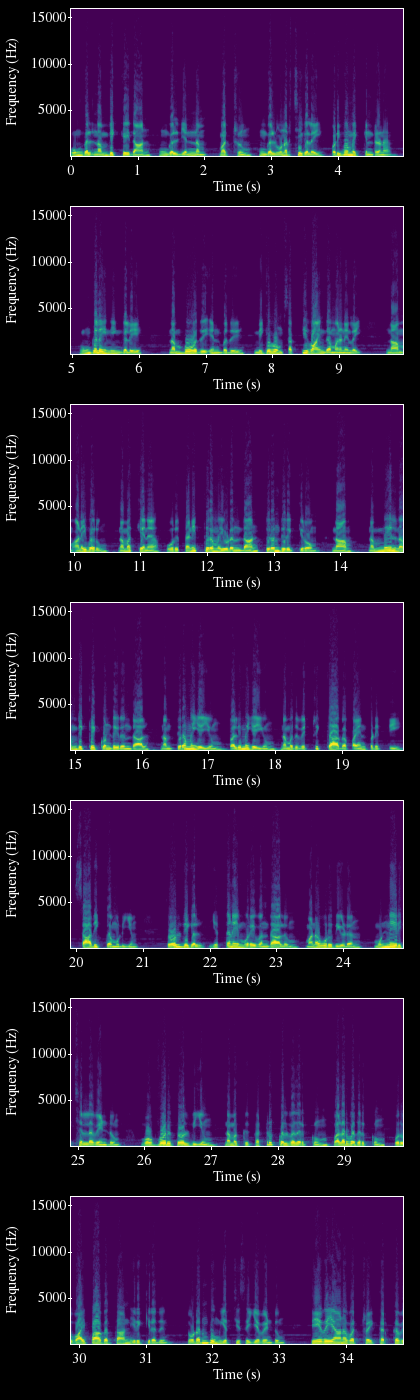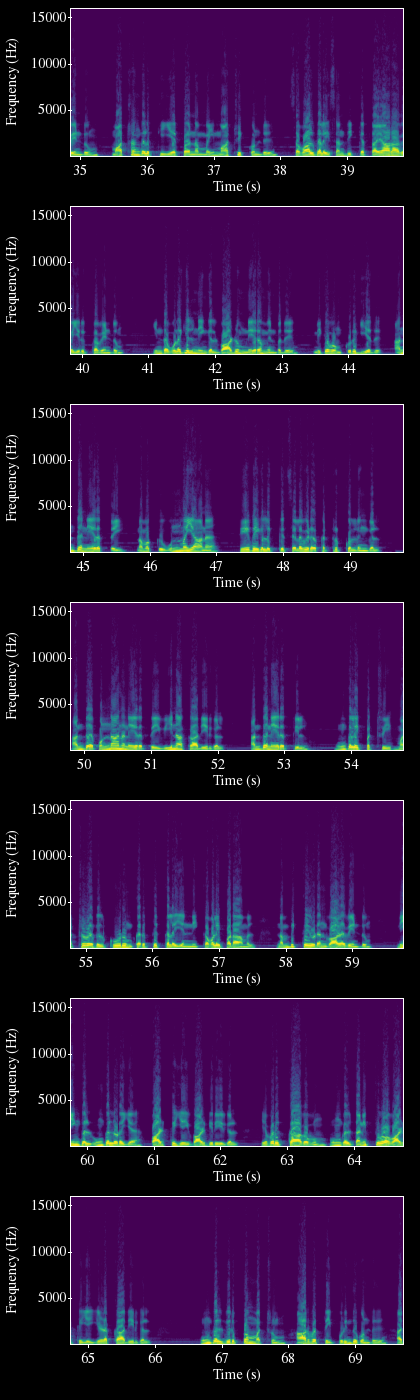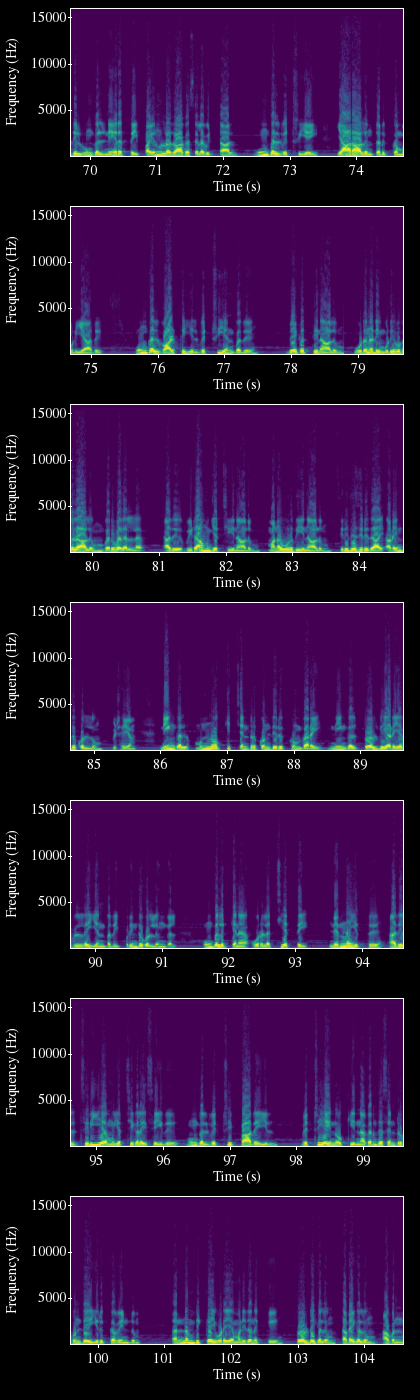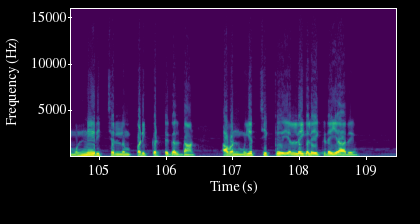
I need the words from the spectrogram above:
உங்கள் நம்பிக்கைதான் உங்கள் எண்ணம் மற்றும் உங்கள் உணர்ச்சிகளை வடிவமைக்கின்றன. உங்களை நீங்களே நம்புவது என்பது மிகவும் சக்தி வாய்ந்த மனநிலை. நாம் அனைவரும் நமக்கென ஒரு தனித்திறமையுடன் தான் பிறந்திருக்கிறோம். நாம் நம்மேல் நம்பிக்கை கொண்டிருந்தால் நம் திறமையையும் வலிமையையும் நமது வெற்றிக்காக பயன்படுத்தி சாதிக்க முடியும். தோல்விகள் எத்தனை முறை வந்தாலும் மன உறுதியுடன் முன்னேறி செல்ல வேண்டும். ஒவ்வொரு தோல்வியும் நமக்கு கற்றுக்கொள்வதற்கும் வளர்வதற்கும் ஒரு வாய்ப்பாகத்தான் இருக்கிறது. தொடர்ந்து முயற்சி செய்ய வேண்டும். தேவையானவற்றை கற்க வேண்டும். மாற்றங்களுக்கு ஏற்ப நம்மை மாற்றிக்கொண்டு சவால்களை சந்திக்க தயாராக இருக்க வேண்டும். இந்த உலகில் நீங்கள் வாழும் நேரம் என்பது மிகவும் குறுகியது. அந்த நேரத்தை நமக்கு உண்மையான தேவைகளுக்கு செலவிட கற்றுக்கொள்ளுங்கள். அந்த பொன்னான நேரத்தை வீணாக்காதீர்கள். அந்த நேரத்தில் உங்களைப் பற்றி மற்றவர்கள் கூறும் கருத்துக்களை எண்ணி கவலைப்படாமல் நம்பிக்கையுடன் வாழ வேண்டும். நீங்கள் உங்களுடைய வாழ்க்கையை வாழ்கிறீர்கள். எவருக்காகவும் உங்கள் தனித்துவ வாழ்க்கையை இழக்காதீர்கள். உங்கள் விருப்பம் மற்றும் ஆர்வத்தை புரிந்து கொண்டு அதில் உங்கள் நேரத்தை பயனுள்ளதாக செலவிட்டால் உங்கள் வெற்றியை யாராலும் தடுக்க முடியாது. உங்கள் வாழ்க்கையில் வெற்றி என்பது வேகத்தினாலும் உடனடி முடிவுகளாலும் வருவதல்ல. அது விடாமுயற்சியினாலும் மன உறுதியினாலும் சிறிது சிறிதாய் அடைந்து கொள்ளும் விஷயம். நீங்கள் முன்னோக்கி சென்று கொண்டிருக்கும் வரை நீங்கள் தோல்வி அடையவில்லை என்பதை புரிந்து கொள்ளுங்கள். உங்களுக்கென ஒரு லட்சியத்தை நிர்ணயித்து அதில் சிறிய முயற்சிகளை செய்து உங்கள் வெற்றி பாதையில் வெற்றியை நோக்கி நகர்ந்து சென்று கொண்டே இருக்க வேண்டும். தன்னம்பிக்கை உடைய மனிதனுக்கு தோல்விகளும் தடைகளும் அவன் முன்னேறிச் செல்லும் படிக்கட்டுகள் தான். அவன் முயற்சிக்கு எல்லைகளே கிடையாது.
